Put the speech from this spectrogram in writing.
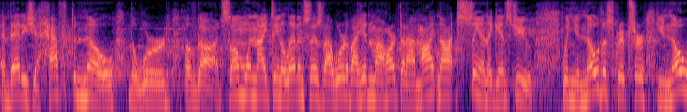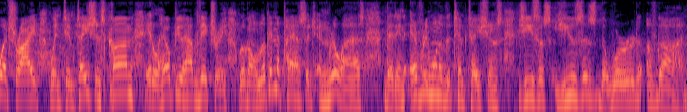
and that is you have to know the Word of God. Psalm 119.11 says, Thy Word have I hidden in my heart that I might not sin against you. When you know the Scripture, you know what's right. When temptations come, it'll help you have victory. We're going to look in the passage and realize that in every one of the temptations, Jesus uses the Word of God.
